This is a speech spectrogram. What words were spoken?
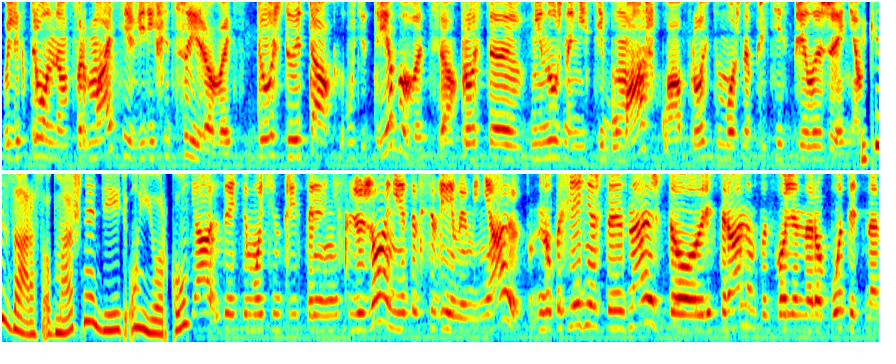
в электронном формате верифицировать то, что и так будет требоваться. Просто не нужно нести бумажку, а просто можно прийти с приложением. Які зараз обмеження діють у Нью-Йорку? Я за этим очень пристально не слежу, они это все время меняют. Но последнее, что я знаю, что ресторанам позволено работать на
